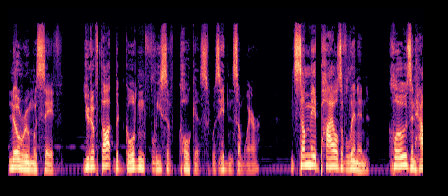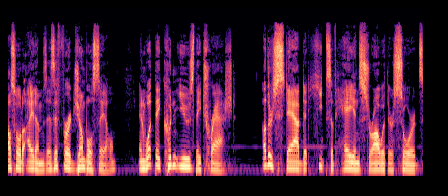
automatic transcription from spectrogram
No room was safe. You'd have thought the golden fleece of Colchis was hidden somewhere. And some made piles of linen, clothes and household items as if for a jumble sale, and what they couldn't use they trashed. Others stabbed at heaps of hay and straw with their swords,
